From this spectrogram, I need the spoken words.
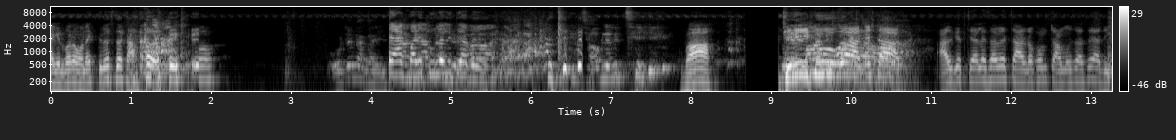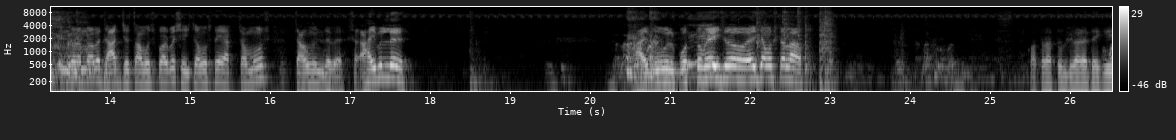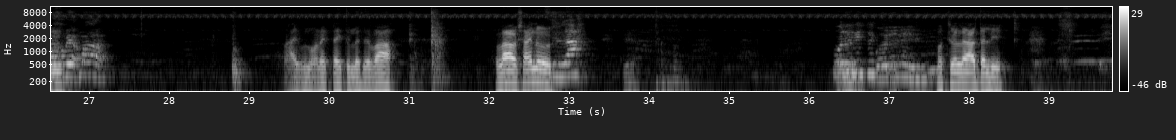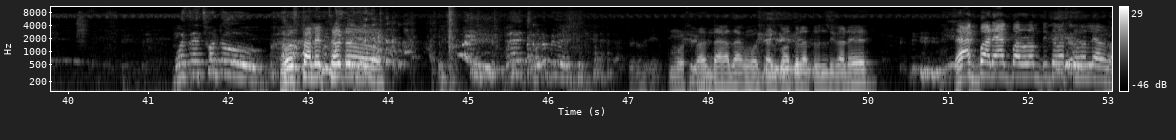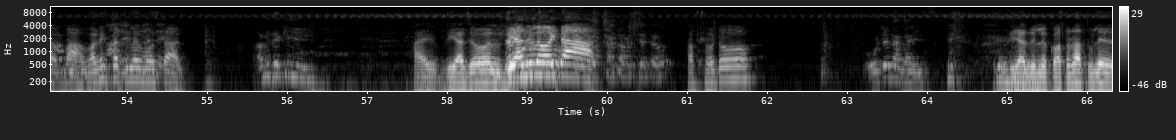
আগের বার অনেক তুলে তো খাওয়া একবারই তুলে নিতে হবে। সব লে নিচ্ছি। বাহ। থ্রি টু ওয়ান স্টার্ট আজকে চ্যালেঞ্জ হবে চার রকম চামচ আছে আর স্পিন করানো হবে যার যে চামচ পারবে সেই চামচ থেকে এক চামচ চাউমিন দেবে। হাই বললে? হাই বল প্রথমে এই এই চামচটা লাও। কতটা তুলতে পারে দেখি। আইবুল অনেকটাই তুলেছে বাহ। লাও শাইনুর চলে আতালি ছোট। ছোট। মোস্তান দেখা যাক মোস্তান কতটা তুলতে পারে। একবার একবার ওরম দিতে পারতে না। বাহ অনেকটা তুলে মোস্তান। আমি দেখি। হাই রিয়াজুল রিয়াজুল ওইটা। সব ছোট। ওঠে না গাইস রিয়াজুল কতটা তুলে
